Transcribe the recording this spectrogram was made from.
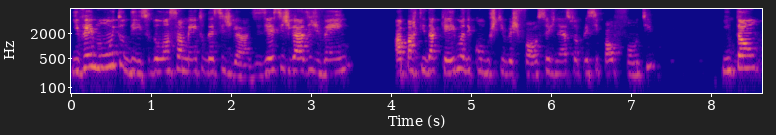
e vem muito disso, do lançamento desses gases. E esses gases vêm a partir da queima de combustíveis fósseis, né, a sua principal fonte. Então,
